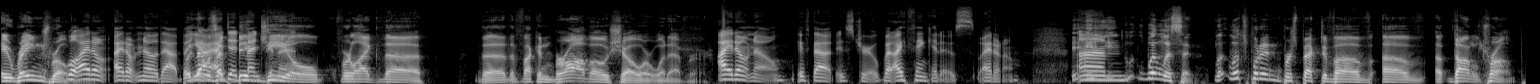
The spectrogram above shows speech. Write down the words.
a Range Rover? Well, I don't. I don't know that, but Like, yeah, that was a I did big mention it. deal for like the the the fucking Bravo show or whatever. I don't know if that is true, but I think it is. I don't know. It- Um, it- well, listen. Let, us put it in perspective of, of of Donald Trump.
